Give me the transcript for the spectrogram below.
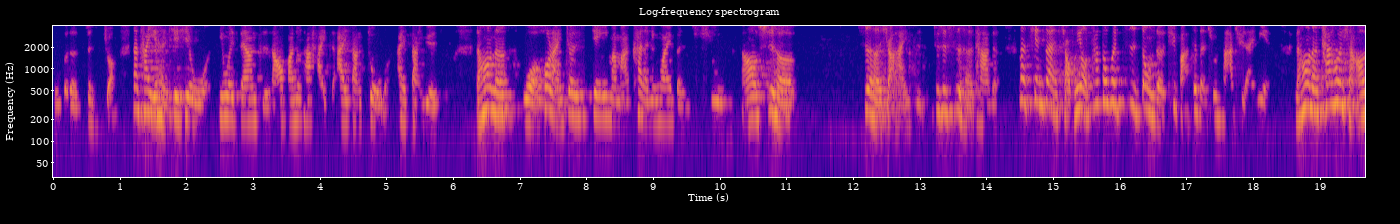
福格的症状。那他也很谢谢我，因为这样子，然后帮助他孩子爱上作文，爱上阅读。然后呢，我后来就建议妈妈看了另外一本书，然后适合适合小孩子，就是适合他的。那现在小朋友他都会自动的去把这本书拿起来念，然后呢，他会想要，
